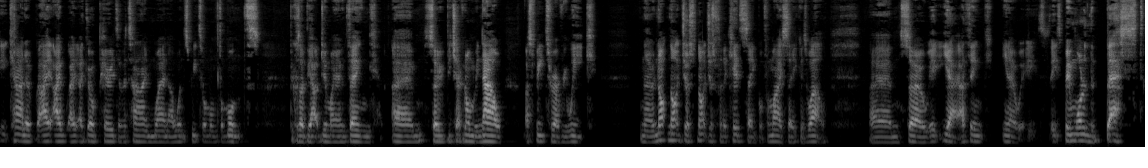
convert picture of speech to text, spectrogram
it kind of I, I, I go periods of a time when I wouldn't speak to a mum for months because I'd be out doing my own thing. Um, so be checking on me now. I speak to her every week. No, not not just not just for the kids' sake, but for my sake as well. Um, so it, yeah, I think you know it's it's been one of the best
